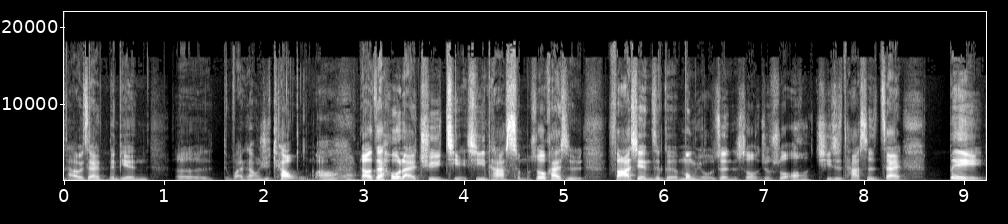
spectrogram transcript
才会在那边呃晚上去跳舞嘛。然后再后来去解析他什么时候开始发现这个梦游症的时候，就说哦，其实他是在。被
